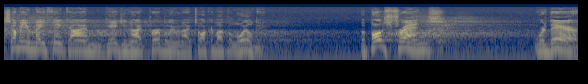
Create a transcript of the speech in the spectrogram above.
Some of you may think I'm engaging in hyperbole when I talk about the loyalty. But Bo's friends were there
